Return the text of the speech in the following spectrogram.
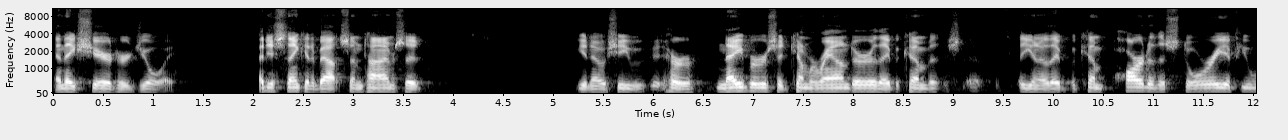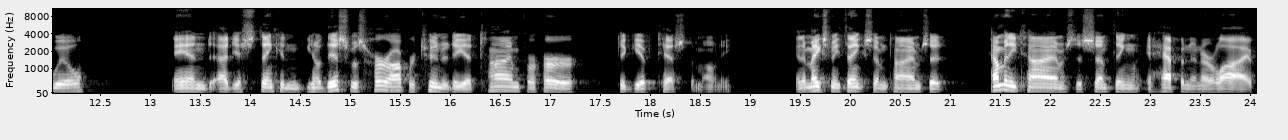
and they shared her joy. I just thinking about sometimes that you know she her neighbors had come around her they become you know, they've become part of the story, if you will. And I just thinking, you know, this was her opportunity, a time for her to give testimony. And it makes me think sometimes that how many times does something happen in our life,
